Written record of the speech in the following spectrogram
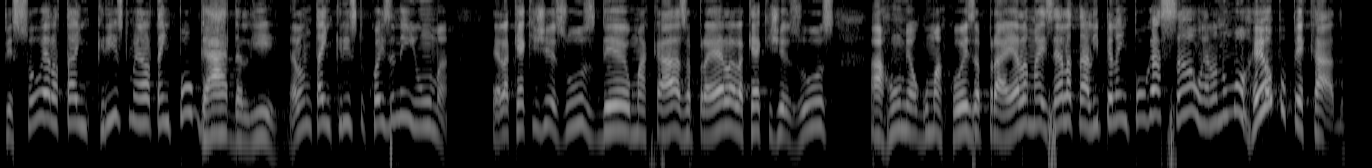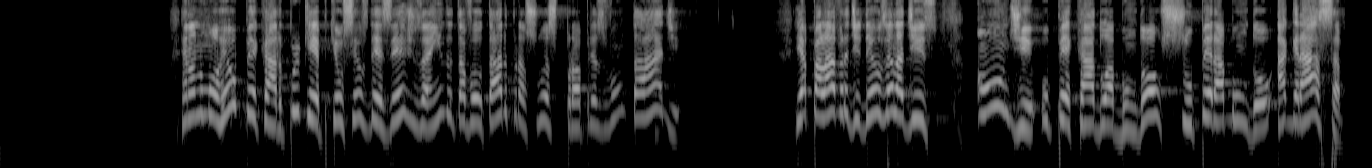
A pessoa ela está em Cristo, mas ela está empolgada ali. Ela não está em Cristo coisa nenhuma. Ela quer que Jesus dê uma casa para ela, ela quer que Jesus arrume alguma coisa para ela, mas ela está ali pela empolgação. Ela não morreu para o pecado. Ela não morreu para o pecado. Por quê? Porque os seus desejos ainda estão voltados para as suas próprias vontades. E a palavra de Deus, ela diz: onde o pecado abundou, superabundou a graça.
